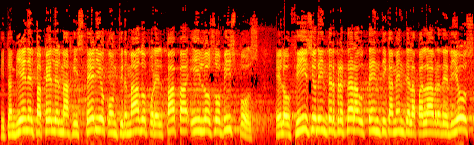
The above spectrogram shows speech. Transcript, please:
Y también el papel del magisterio confirmado por el Papa y los obispos el oficio de interpretar auténticamente la palabra de Dios,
